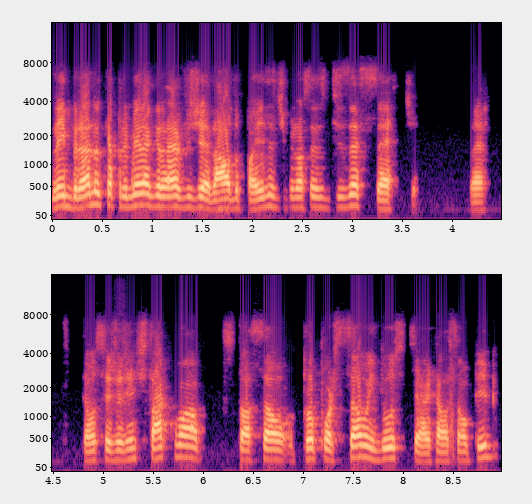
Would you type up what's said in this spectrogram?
Lembrando que a primeira greve geral do país é de 1917, né? Então, ou seja, a gente está com uma situação, proporção indústria em relação ao PIB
